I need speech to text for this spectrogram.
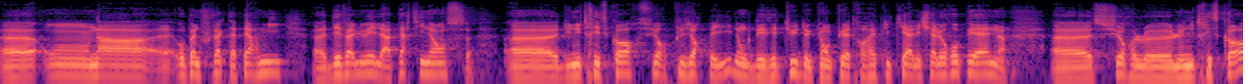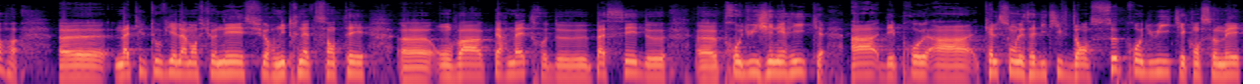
on a Open Food Fact a permis d'évaluer la pertinence du Nutri-Score sur plusieurs pays, donc des études qui ont pu être répliquées à l'échelle européenne sur le, Nutri-Score. Euh, Mathilde Touvier l'a mentionné sur Nutrinet Santé, euh, on va permettre de passer de euh, produits génériques à des à quels sont les additifs dans ce produit qui est consommé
